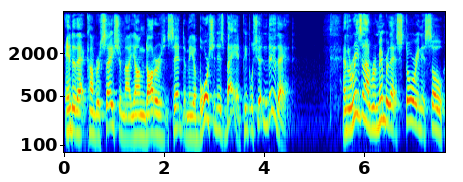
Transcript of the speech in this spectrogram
end of that conversation, my young daughter said to me, abortion is bad. People shouldn't do that. And the reason I remember that story and it's so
